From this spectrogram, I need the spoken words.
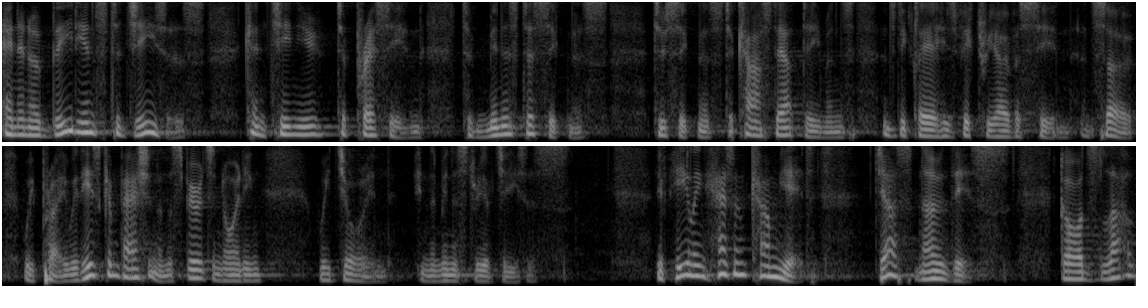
and in obedience to Jesus, continue to press in to minister sickness to sickness, to cast out demons, and to declare his victory over sin. And so we pray with his compassion and the Spirit's anointing, we join in the ministry of Jesus. If healing hasn't come yet, just know this God's love,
